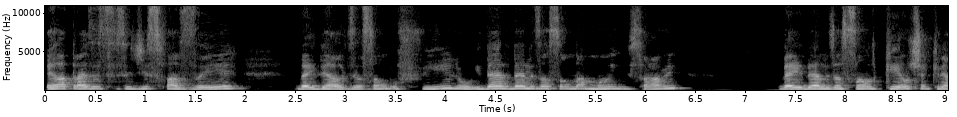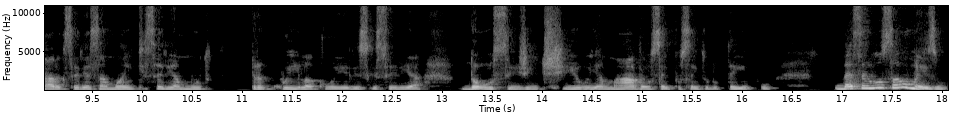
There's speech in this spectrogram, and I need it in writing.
ela traz esse se desfazer da idealização do filho e da idealização da mãe, sabe? Da idealização que eu tinha criado que seria essa mãe, que seria muito tranquila com eles, que seria doce, gentil e amável 100% do tempo. Dessa ilusão mesmo.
